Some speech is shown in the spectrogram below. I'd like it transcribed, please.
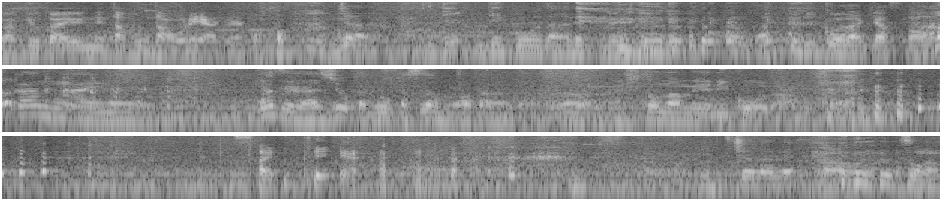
学級会ネタ振ったん俺やけど。じゃあリリコーダーで。リコーダーキャスト分かんないね。なぜラジオかどうかすらも分からんから人なめリコーダー。最低やん。一丁なめ。であそうなの？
